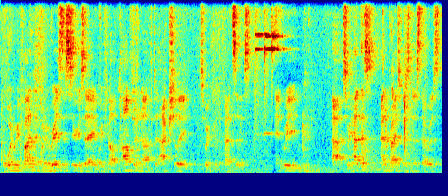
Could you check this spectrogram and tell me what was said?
But when we finally, when we raised the Series A, we felt confident enough to actually swing for the fences. And we, uh, so we had this enterprise business that was,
